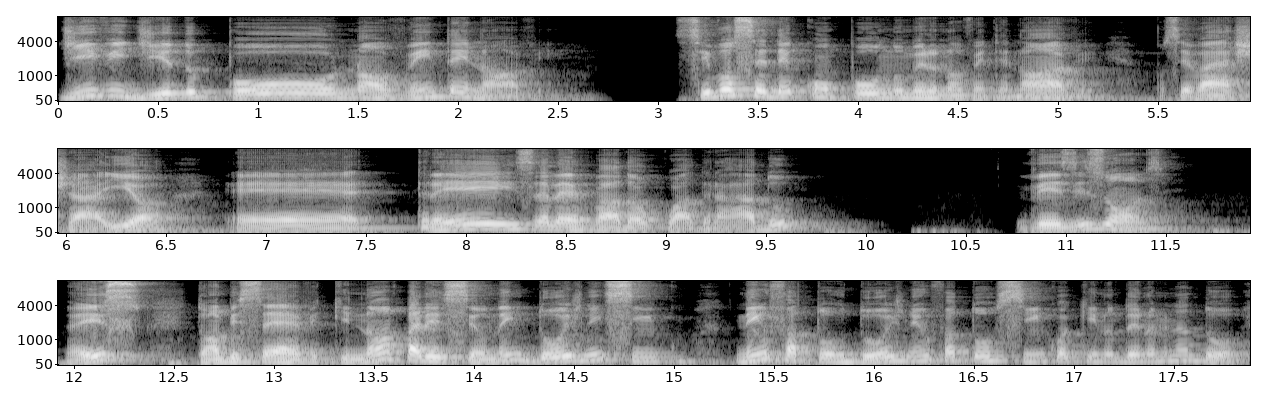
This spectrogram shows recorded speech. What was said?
dividido por 99. Se você decompor o número 99, você vai achar aí, ó, é 3 elevado ao quadrado vezes 11. Não é isso? Então, observe que não apareceu nem 2, nem 5. Nem o fator 2, nem o fator 5 aqui no denominador.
